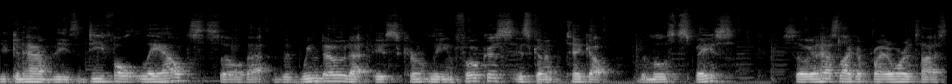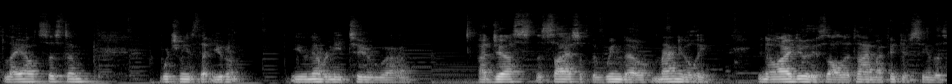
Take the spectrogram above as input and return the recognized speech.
you can have these default layouts so that the window that is currently in focus is going to take up the most space. So it has like a prioritized layout system, which means that you don't, you never need to uh, adjust the size of the window manually. You know, I do this all the time. I think you've seen this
